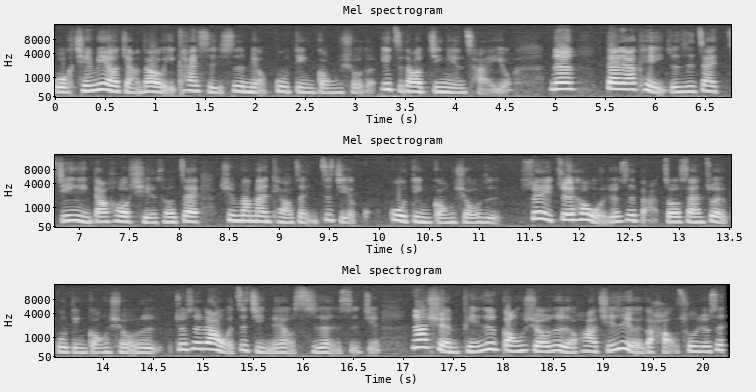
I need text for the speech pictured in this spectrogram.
我前面有讲到，我一开始是没有固定公休的，一直到今年才有。那大家可以就是在经营到后期的时候，再去慢慢调整自己的固定公休日。所以最后我就是把周三作为固定公休日，就是让我自己能有私人时间。那选平日公休日的话，其实有一个好处就是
